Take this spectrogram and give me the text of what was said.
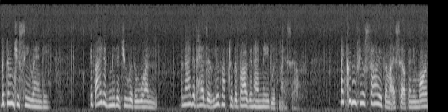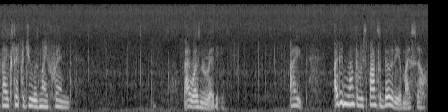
But don't you see, Randy, if I'd admitted you were the one, then I'd have had to live up to the bargain I made with myself. I couldn't feel sorry for myself anymore if I accepted you as my friend. I wasn't ready. I, I didn't want the responsibility of myself,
